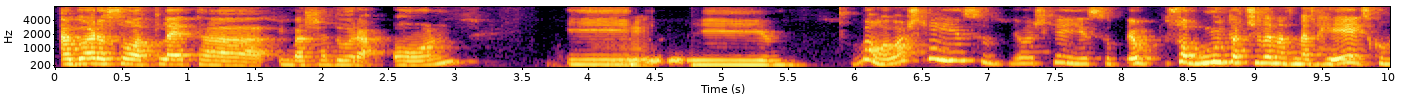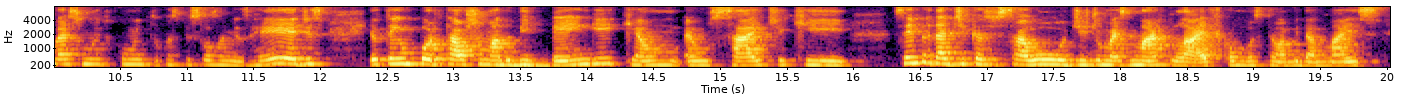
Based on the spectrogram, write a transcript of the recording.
agora eu sou atleta embaixadora ON. E, e, bom, eu acho que é isso. Eu acho que é isso. Eu sou muito ativa nas minhas redes, converso muito com, muito com as pessoas nas minhas redes. Eu tenho um portal chamado Bibang, que é um, é um site que sempre dá dicas de saúde, de uma smart life, como você ter uma vida mais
